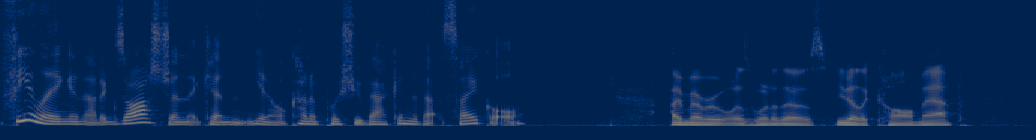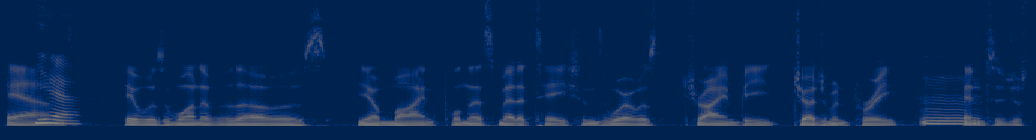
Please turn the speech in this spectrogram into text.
feeling and that exhaustion that can, you know, kind of push you back into that cycle. I remember it was one of those, you know, the Calm app, and Yeah. it was one of those, you know, mindfulness meditations where it was try and be judgment free Mm. and to just,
